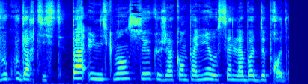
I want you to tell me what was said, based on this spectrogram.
beaucoup d'artistes, pas uniquement ceux que j'accompagnais au sein de la boîte de prod.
